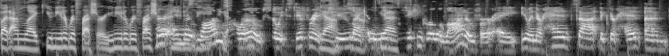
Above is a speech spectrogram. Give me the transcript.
But I'm like, you need a refresher. You need a refresher, well, and, and it is the bodies yeah. grow, so it's different yeah, too. Like, yeah. yes, they, they can grow a lot over a, you know, in their head side, like their head, um,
